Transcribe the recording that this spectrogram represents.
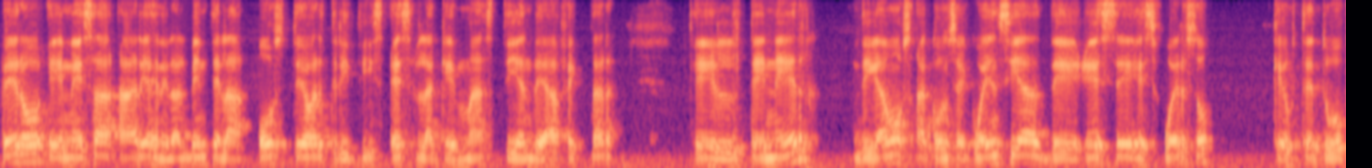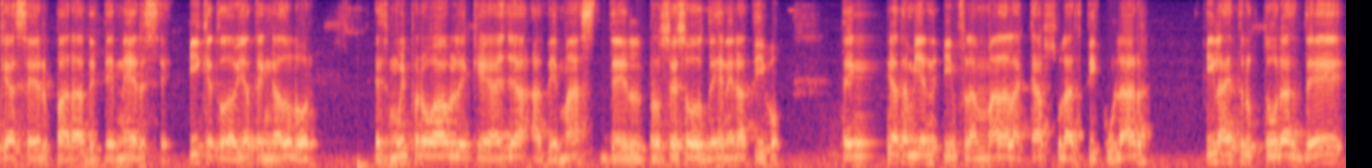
pero en esa área generalmente la osteoartritis es la que más tiende a afectar. El tener, digamos, a consecuencia de ese esfuerzo que usted tuvo que hacer para detenerse y que todavía tenga dolor, es muy probable que haya, además del proceso degenerativo, tenga también inflamada la cápsula articular y las estructuras de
